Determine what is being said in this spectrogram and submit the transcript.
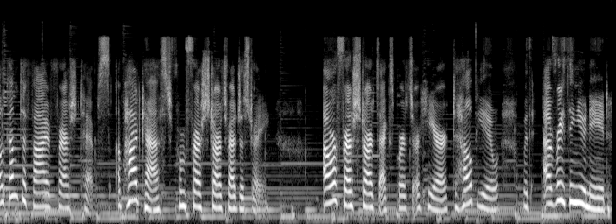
Welcome to Five Fresh Tips, a podcast from Fresh Starts Registry. Our Fresh Starts experts are here to help you with everything you need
